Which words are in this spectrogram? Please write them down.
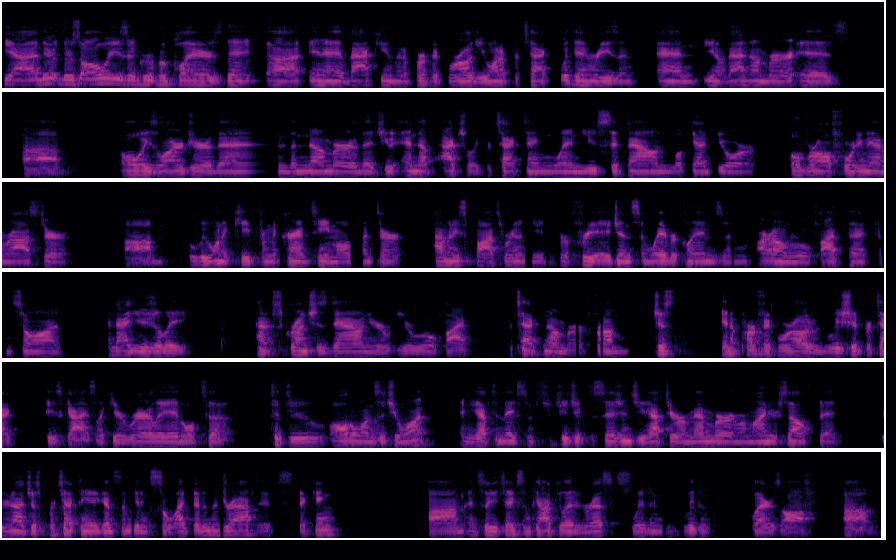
Yeah, there, there's always a group of players that, uh, in a vacuum, in a perfect world, you want to protect within reason, and you know that number is uh, always larger than the number that you end up actually protecting when you sit down, look at your overall 40-man roster, um, who we want to keep from the current team all winter, how many spots we're going to need for free agents and waiver claims, and our own Rule Five pick, and so on, and that usually kind of scrunches down your your Rule Five protect number from just in a perfect world we should protect these guys. Like you're rarely able to to do all the ones that you want, and you have to make some strategic decisions. You have to remember and remind yourself that you're not just protecting against them getting selected in the draft; it's sticking. Um, and so you take some calculated risks, leaving leaving players off, um,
